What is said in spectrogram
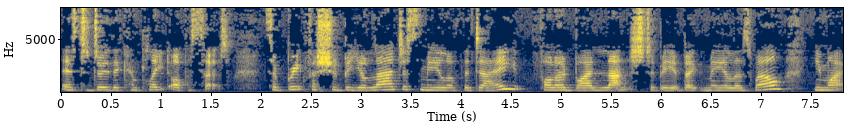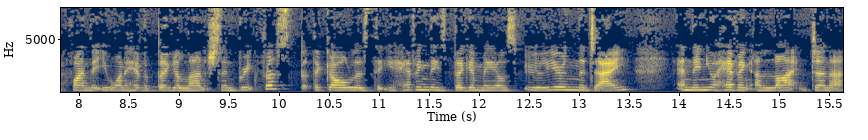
is to do the complete opposite. So, breakfast should be your largest meal of the day, followed by lunch to be a big meal as well. You might find that you want to have a bigger lunch than breakfast, but the goal is that you're having these bigger meals earlier in the day and then you're having a light dinner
